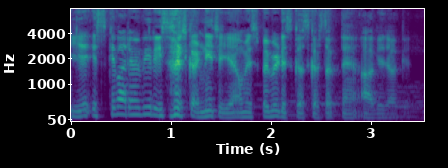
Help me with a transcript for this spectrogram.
ये इसके बारे में भी रिसर्च करनी चाहिए हम इस पर भी डिस्कस कर सकते हैं आगे जाके।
